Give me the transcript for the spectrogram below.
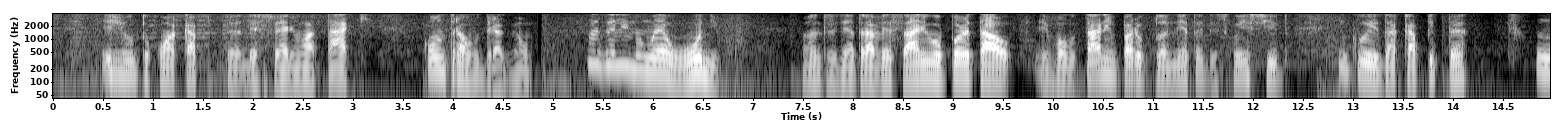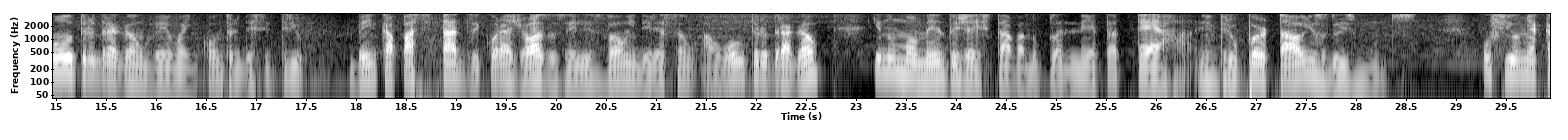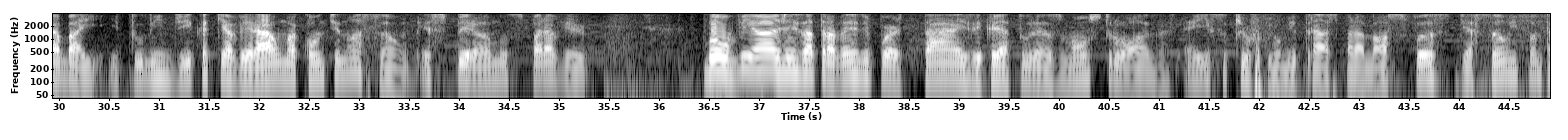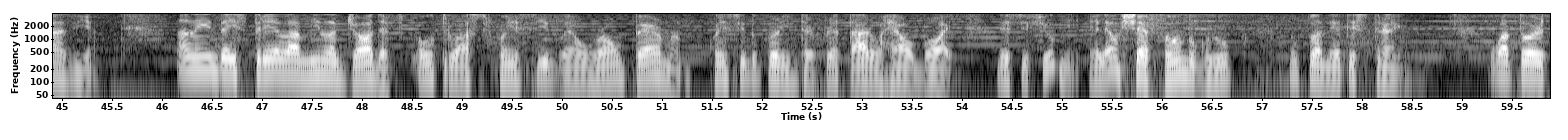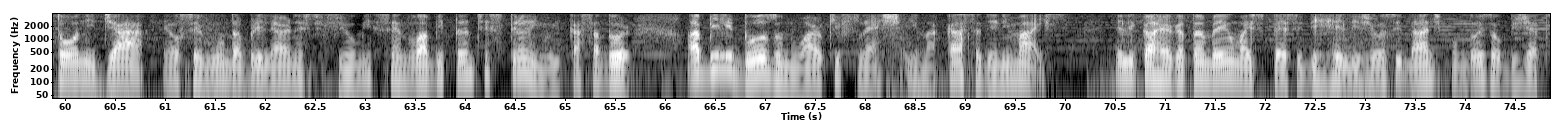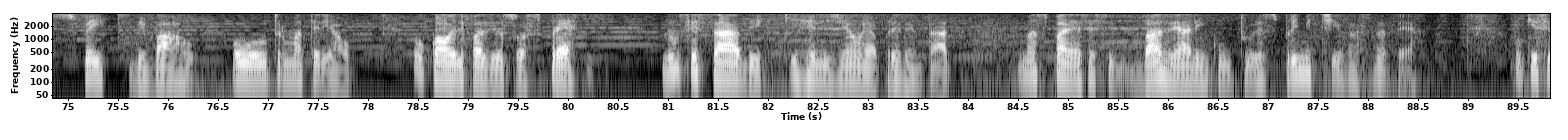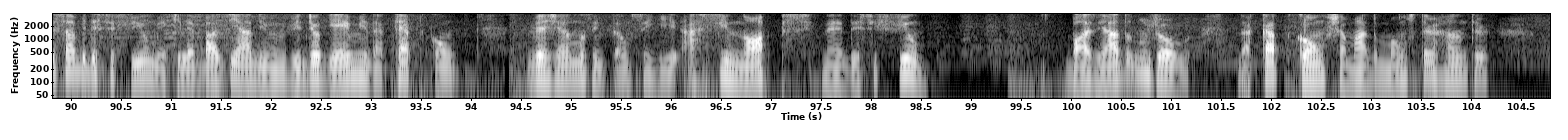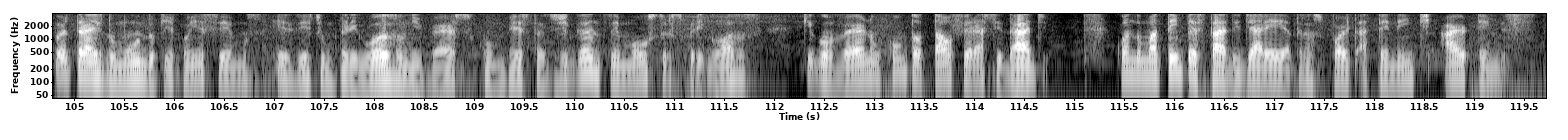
e, junto com a capitã, desferem um ataque contra o dragão. Mas ele não é o único. Antes de atravessarem o portal e voltarem para o planeta desconhecido, incluída a capitã, um outro dragão veio ao encontro desse trio. Bem capacitados e corajosos, eles vão em direção ao outro dragão que no momento já estava no planeta Terra, entre o portal e os dois mundos. O filme acaba aí e tudo indica que haverá uma continuação. Esperamos para ver. Bom, viagens através de portais e criaturas monstruosas. É isso que o filme traz para nós fãs de ação e fantasia. Além da estrela Mila Jovovich, outro astro conhecido é o Ron Perlman, conhecido por interpretar o Hellboy. Nesse filme, ele é o chefão do grupo no Planeta Estranho. O ator Tony Jaa é o segundo a brilhar nesse filme, sendo o habitante estranho e caçador, habilidoso no arco e flecha e na caça de animais. Ele carrega também uma espécie de religiosidade com dois objetos feitos de barro ou outro material, o qual ele fazia suas preces. Não se sabe que religião é apresentada, mas parece se basear em culturas primitivas da Terra. O que se sabe desse filme é que ele é baseado em um videogame da Capcom. Vejamos então seguir a sinopse né, desse filme, baseado no jogo da Capcom chamado Monster Hunter por trás do mundo que conhecemos existe um perigoso universo com bestas gigantes e monstros perigosos que governam com total feracidade. Quando uma tempestade de areia transporta a Tenente Artemis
